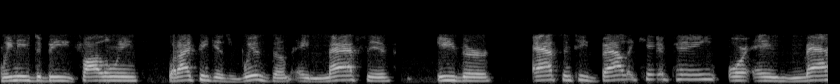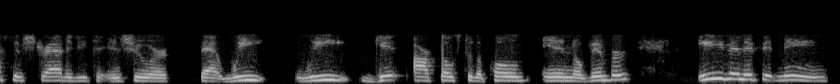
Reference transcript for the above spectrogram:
We need to be following what I think is wisdom, a massive either absentee ballot campaign or a massive strategy to ensure that we we get our folks to the polls in November, even if it means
